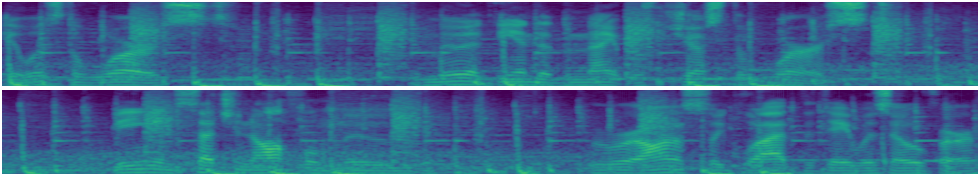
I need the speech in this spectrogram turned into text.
It was the worst. The mood at the end of the night was just the worst. Being in such an awful mood, we were honestly glad the day was over.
